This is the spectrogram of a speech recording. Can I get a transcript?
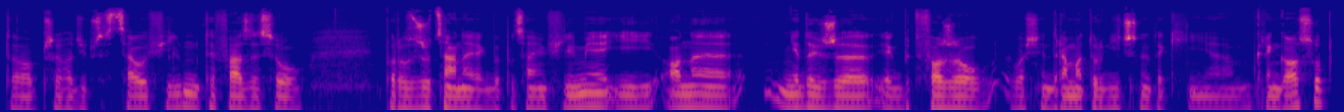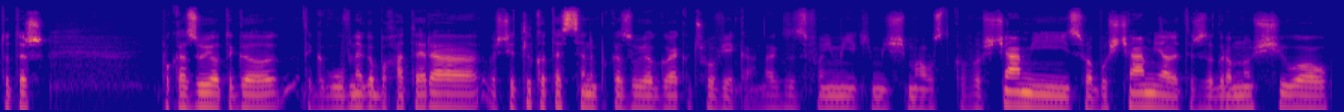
To przechodzi przez cały film, te fazy są porozrzucane jakby po całym filmie i one nie dość, że jakby tworzą właśnie dramaturgiczny taki kręgosłup, to też pokazują tego, tego głównego bohatera, właściwie tylko te sceny pokazują go jako człowieka, tak? ze swoimi jakimiś małostkowościami, słabościami, ale też z ogromną siłą,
